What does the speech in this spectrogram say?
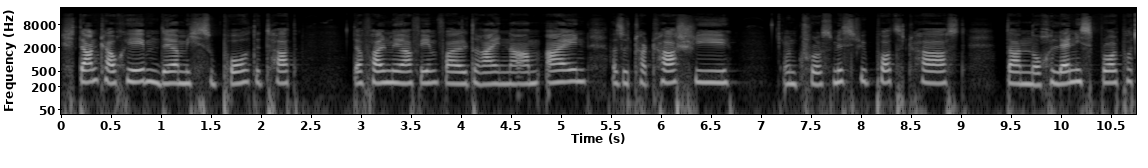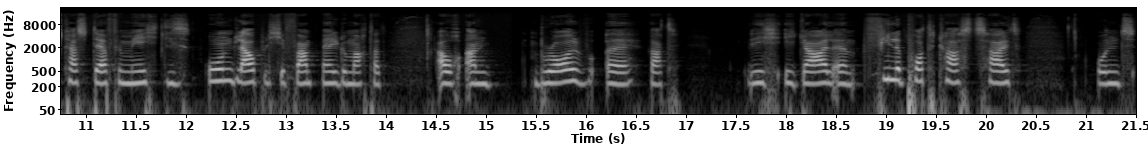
ich danke auch jedem, der mich supportet hat. Da fallen mir auf jeden Fall drei Namen ein. Also Takashi und Cross Mystery Podcast. Dann noch Lenny's Brawl Podcast, der für mich dieses unglaubliche Thumbnail gemacht hat. Auch an Brawl, äh, was? Ich, egal, ähm, viele Podcasts halt. Und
